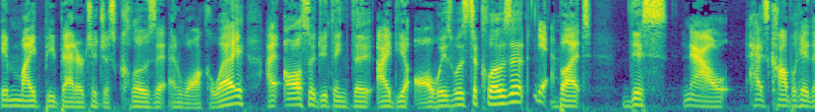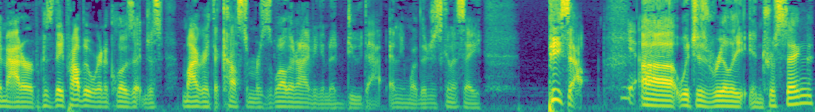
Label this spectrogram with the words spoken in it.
it might be better to just close it and walk away. I also do think the idea always was to close it, yeah. but this now has complicated the matter because they probably were going to close it and just migrate the customers as well. They're not even going to do that anymore. They're just going to say, "Peace out," yeah. uh, which is really interesting.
